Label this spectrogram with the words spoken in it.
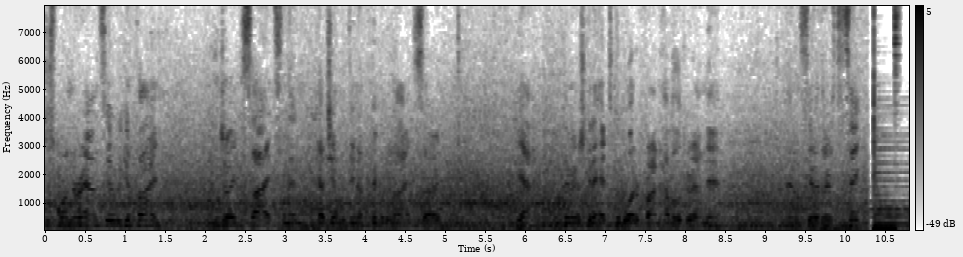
just wander around, see what we can find. Enjoy the sights and then catching up with dinner for people tonight. So yeah, I think we're just gonna head to the waterfront, have a look around there and see what there is to see.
